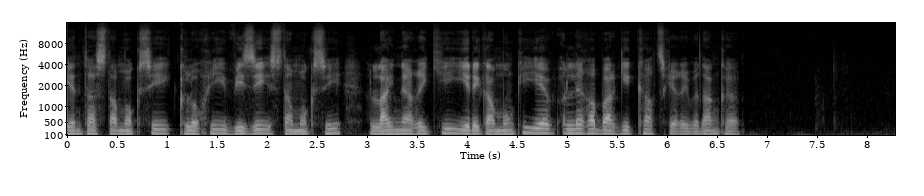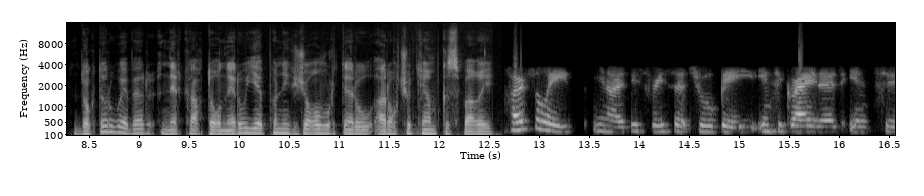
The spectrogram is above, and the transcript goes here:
ենթաստամոքսի, գլուխի, վիզի, ստամոքսի, լայնաղիքի, երեկամունքի եւ լեղաբարգի քաղցկեղի վտանգը Դոկտոր Ուեբեր ներքախտողներու եւ փնիկ ժողովուրդներու առողջությամբ կսպաղի Hopefully, you know, this research will be integrated into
